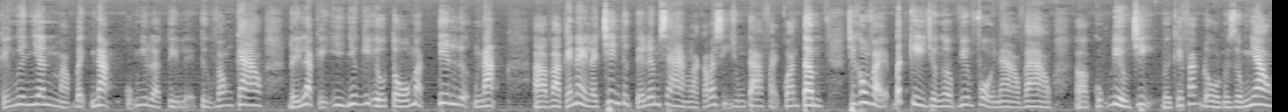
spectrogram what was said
cái nguyên nhân mà bệnh nặng cũng như là tỷ lệ tử vong cao đấy là cái những cái yếu tố mà tiên lượng nặng à, và cái này là trên thực tế lâm sàng là các bác sĩ chúng ta phải quan tâm chứ không phải bất kỳ trường hợp viêm phổi nào vào à, cũng điều trị với cái phác đồ nó giống nhau.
